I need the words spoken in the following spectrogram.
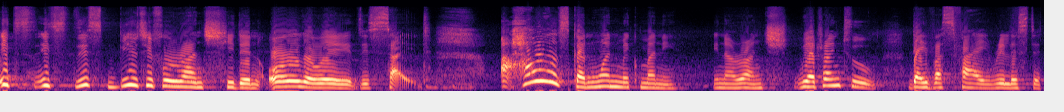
it's it's this beautiful ranch hidden all the way this side. Uh, how else can one make money in a ranch. We are trying to diversify real estate.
